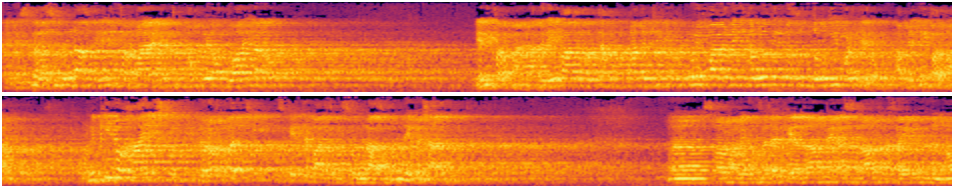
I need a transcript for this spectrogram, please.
لیکن اس میں رسول اللہ سے یہ نہیں فرمایا کہ تم اپنے اور دعائیں نہ کرو یہ نہیں فرمایا، اگر یہ بات ہوتا ہے فرمایا ٹھیک ہے کوئی بات نہیں کی ضرورت نہیں بس تم ضرورت ہی پڑھتے ہو اب یہ نہیں فرمایا ان کی جو خواہش تھی جو رغبت تھی، اس کے اعتبار سے رسول اللہ وسلم نے بشارت کی السلام علیکم۔ فجر کے اذان میں اثرات خیر نو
